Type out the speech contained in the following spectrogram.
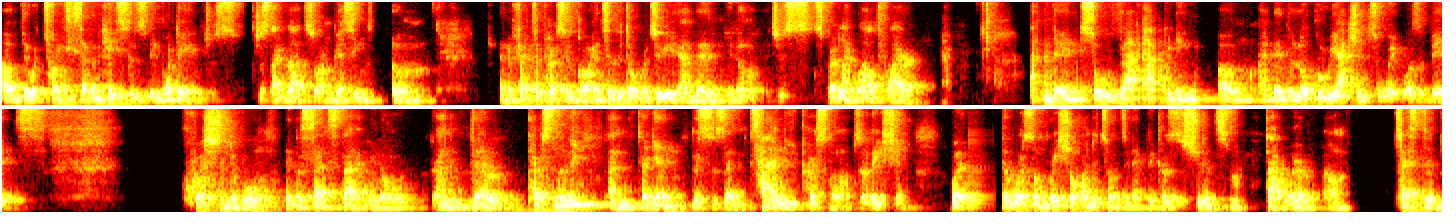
um, there were 27 cases in one day, just just like that. So I'm guessing um, an affected person got into the dormitory, and then you know it just spread like wildfire. And then so that happening, um, and then the local reaction to it was a bit questionable in the sense that you know and there personally and again this is an entirely personal observation but there were some racial undertones in it because the students that were um, tested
